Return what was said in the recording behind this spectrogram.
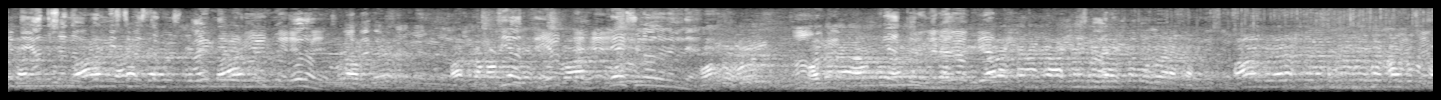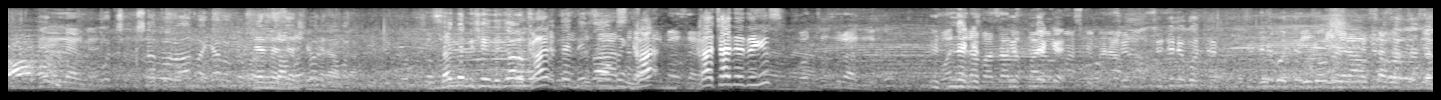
Şimdi yanlış anlama. Bunun istemesi de boş. Ayım ne vermiyor? O da boş. Fiyat de yap de. Ben şunu alırım de. Fiyat ver Ömer abi. Fiyat ne? Biz madem Verirler mi? Vermezler şimdi abi. Sen de bir şey de canım. Ka- Dedin kaldın. Ka- kaça dediniz? 30 lira diyor. Üstündeki, 10 lira pazarlık üstündeki sütünü götürüp, sütünü götürüp Bir lira alsak otuz lira.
